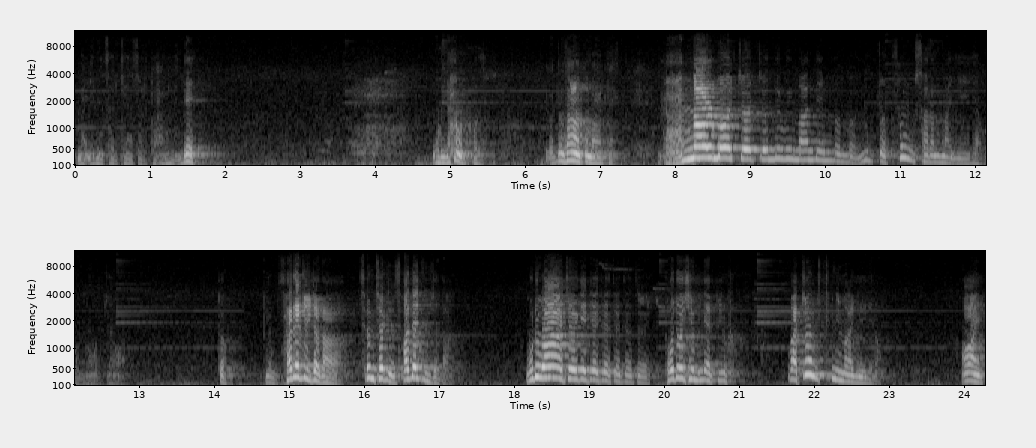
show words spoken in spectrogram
막 이런 소리 저런 소리 다 하는데 우리 한국 보래. 어떤 사람도 말할 맨날 뭐, 저, 저, 늙은 만데, 뭐, 뭐, 육조 중국 사람만 얘기하고, 뭐, 어쩌고. 또, 그냥 사대주의자다. 성철이는 사대주의자다. 우리와 저기, 저, 저, 저, 저, 저, 보조신문 내밀고, 와, 중국 특님만 얘기하노. 아,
